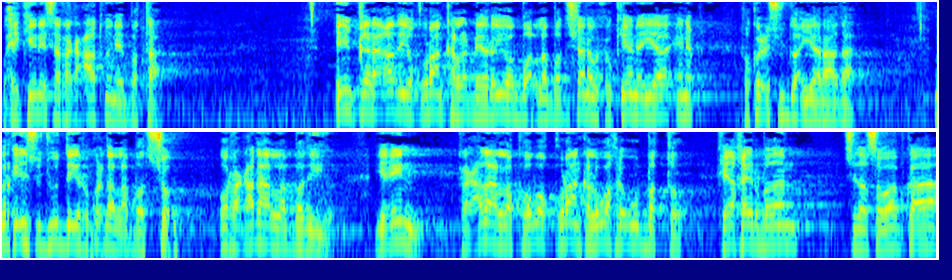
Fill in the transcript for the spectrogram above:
waxay keenaysaa ragcaadku inay bataan in qiraa'ada iyo qur'aanka la dheereeyo la badshana wuxuu keenayaa in rukuuc sujuudda ay yaraadaan. Marka in sujuudda iyo la badsho oo ragcadaha la badiyo iyo in ragcadaha la koobo qur'aanka lagu akhri uu bato kee khayr badan? Sida sawaabka ah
